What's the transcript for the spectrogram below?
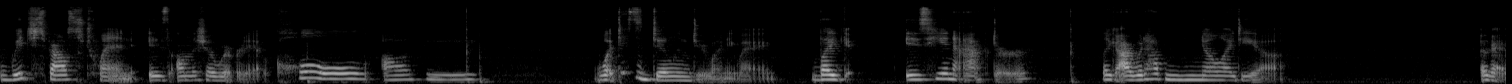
which Sprouse twin is on the show Riverdale? Cole, Avi. What does Dylan do anyway? Like, is he an actor? Like, I would have no idea. Okay,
